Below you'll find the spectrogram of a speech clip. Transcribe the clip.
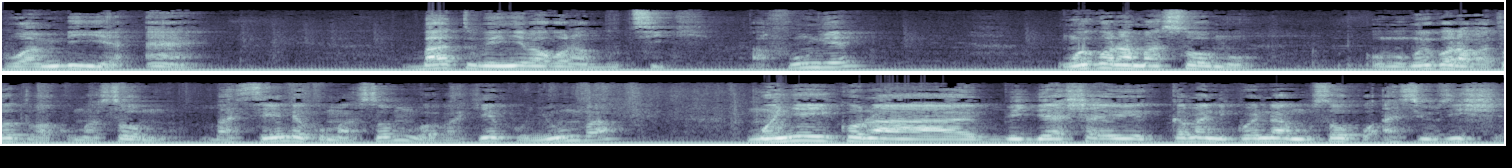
kuambia eh, batu benye bako na butiki bafunge mweko na masomo umu- mweko na batoto ba kumasomo basiende kumasomo babakie kunyumba mwenye iko na biashara kama ni kwenda msoko asiuzishe.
